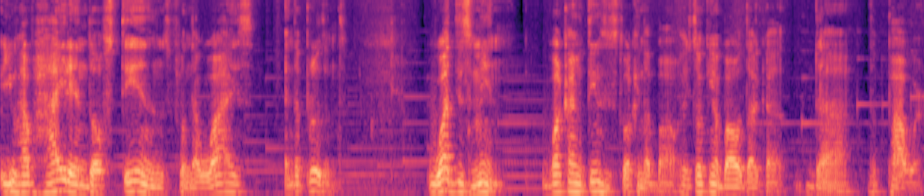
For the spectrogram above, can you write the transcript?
you have hidden those things from the wise and the prudent what this mean? What kind of things he's talking about? He's talking about like uh, the the power,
